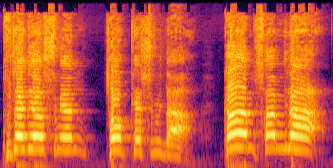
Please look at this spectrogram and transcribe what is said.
부자 되었으면 좋겠습니다. 감사합니다.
